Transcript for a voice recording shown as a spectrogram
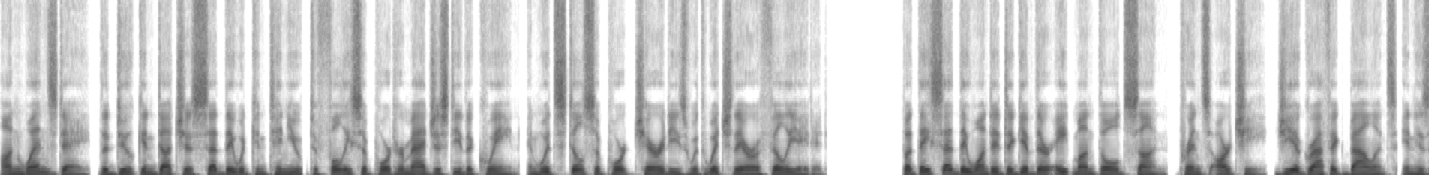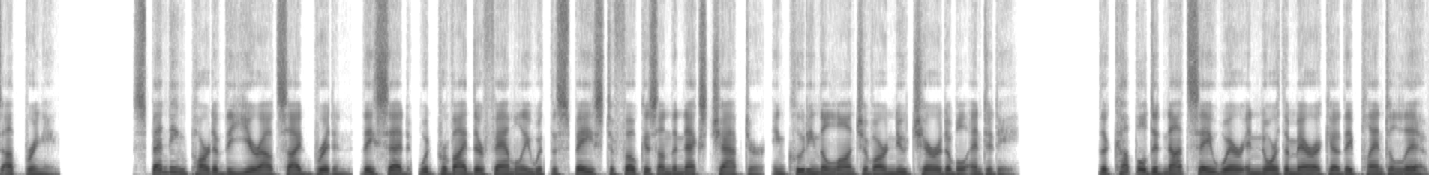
On Wednesday, the Duke and Duchess said they would continue to fully support Her Majesty the Queen, and would still support charities with which they are affiliated. But they said they wanted to give their eight-month-old son, Prince Archie, geographic balance in his upbringing. Spending part of the year outside Britain, they said, would provide their family with the space to focus on the next chapter, including the launch of our new charitable entity. The couple did not say where in North America they plan to live,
